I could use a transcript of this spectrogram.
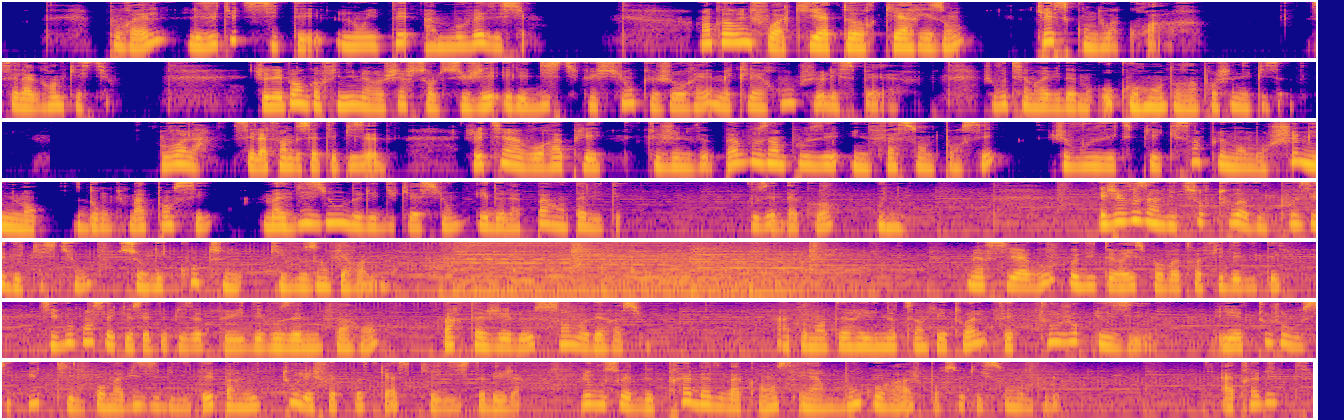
Pour elle, les études citées l'ont été à mauvais escient. Encore une fois, qui a tort, qui a raison Qu'est-ce qu'on doit croire? C'est la grande question. Je n'ai pas encore fini mes recherches sur le sujet et les discussions que j'aurai m'éclaireront, je l'espère. Je vous tiendrai évidemment au courant dans un prochain épisode. Voilà, c'est la fin de cet épisode. Je tiens à vous rappeler que je ne veux pas vous imposer une façon de penser, je vous explique simplement mon cheminement, donc ma pensée, ma vision de l'éducation et de la parentalité. Vous êtes d'accord ou non Et je vous invite surtout à vous poser des questions sur les contenus qui vous environnent. Merci à vous, auditeuristes, pour votre fidélité. Si vous pensez que cet épisode peut aider vos amis parents, partagez-le sans modération. Un commentaire et une note 5 étoiles fait toujours plaisir et est toujours aussi utile pour ma visibilité parmi tous les chouettes podcasts qui existent déjà. Je vous souhaite de très belles vacances et un bon courage pour ceux qui sont au boulot. À très vite!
